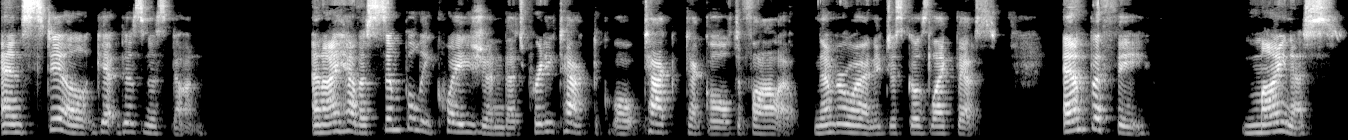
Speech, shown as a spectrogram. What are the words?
and still get business done? And I have a simple equation that's pretty tactical, tactical to follow. Number one, it just goes like this Empathy minus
